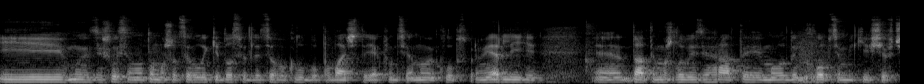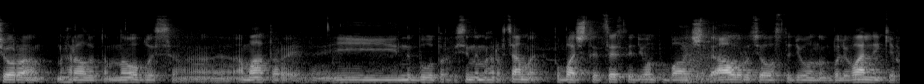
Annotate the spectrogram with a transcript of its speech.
І ми зійшлися на тому, що це великий досвід для цього клубу побачити, як функціонує клуб з прем'єр-ліги, е, дати можливість зіграти молодим хлопцям, які ще вчора грали там на область, е, аматори і не були професійними гравцями, побачити цей стадіон, побачити ауру цього стадіону, вболівальників,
